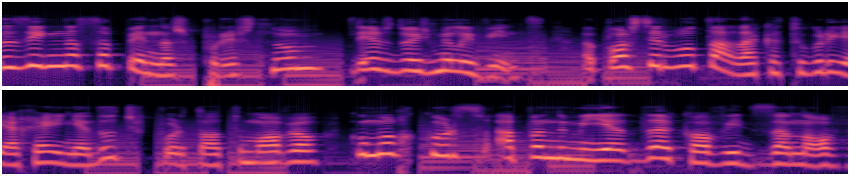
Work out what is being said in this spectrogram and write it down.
designa-se apenas por este nome desde 2020, após ter voltado à categoria Rainha do Desporto Automóvel como recurso à pandemia da Covid-19,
